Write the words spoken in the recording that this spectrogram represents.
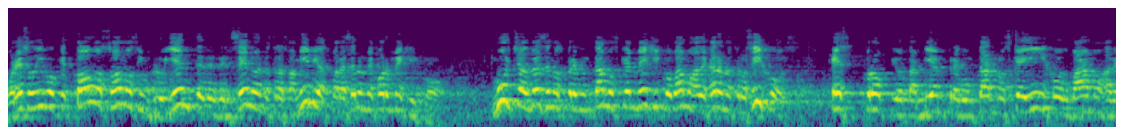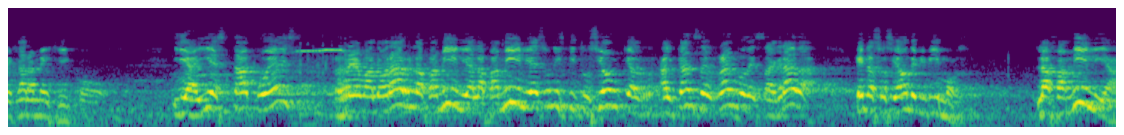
Por eso digo que todos somos influyentes desde el seno de nuestras familias para hacer un mejor México. Muchas veces nos preguntamos qué México vamos a dejar a nuestros hijos. Es propio también preguntarnos qué hijos vamos a dejar a México. Y ahí está pues revalorar la familia. La familia es una institución que alcanza el rango de sagrada en la sociedad donde vivimos. La familia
